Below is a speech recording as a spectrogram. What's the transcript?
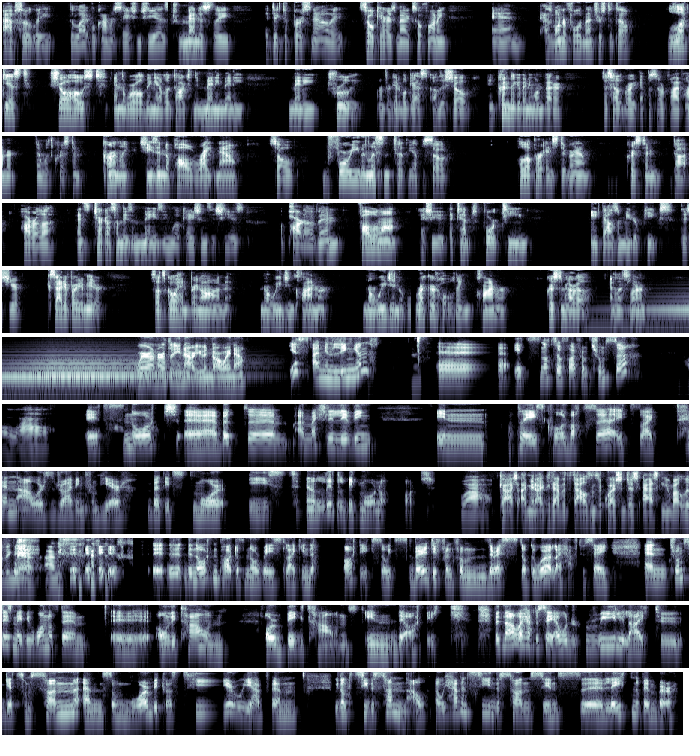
Absolutely delightful conversation. She has tremendously addictive personality, so charismatic, so funny, and has wonderful adventures to tell. Luckiest show host in the world, being able to talk to the many, many, many truly unforgettable guests of the show, and couldn't think of anyone better to celebrate episode 500 than with Kristin. Currently, she's in Nepal right now, so before we even listen to the episode, pull up her Instagram, kristin.harila, and check out some of these amazing locations that she is a part of and follow along as she attempts 14 8,000 meter peaks this year. Excited for you to meet her. So let's go ahead and bring on Norwegian climber, Norwegian record holding climber, Kristin Harila, and let's learn. Where on earth are you now? Are you in Norway now? Yes, I'm in Lyngen. Uh, uh, it's not so far from Tromsø. Oh, wow. It's north, uh, but um, I'm actually living in a place called Vadsø. It's like 10 hours driving from here, but it's more east and a little bit more north. Wow. Gosh, I mean, I could have thousands of questions just asking about living there. I mean, the, the northern part of Norway is like in the Arctic. So it's very different from the rest of the world, I have to say. And Tromsø is maybe one of the uh, only town or big towns in the Arctic. But now I have to say, I would really like to get some sun and some warm because here we have. Um, we don't see the sun now, and we haven't seen the sun since uh, late November.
